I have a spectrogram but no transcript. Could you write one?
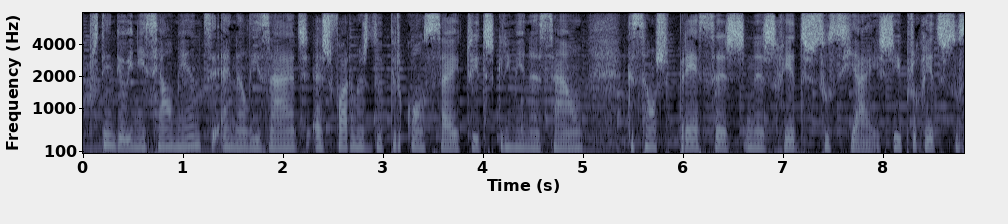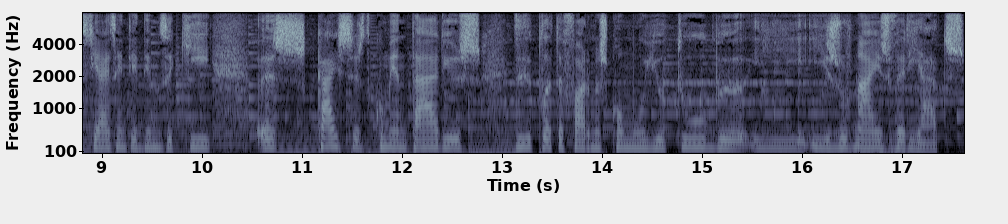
pretendeu inicialmente analisar as formas de preconceito e discriminação que são expressas nas redes sociais. E por redes sociais entendemos aqui as caixas de comentários de plataformas como o YouTube e, e jornais variados.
